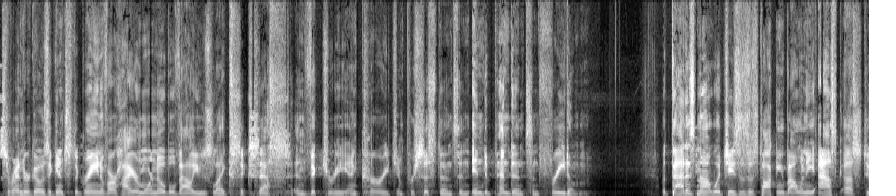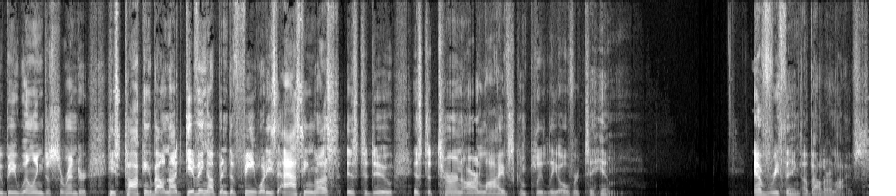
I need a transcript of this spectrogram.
surrender goes against the grain of our higher more noble values like success and victory and courage and persistence and independence and freedom. But that is not what Jesus is talking about when he asks us to be willing to surrender. He's talking about not giving up in defeat. What he's asking us is to do is to turn our lives completely over to him. Everything about our lives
